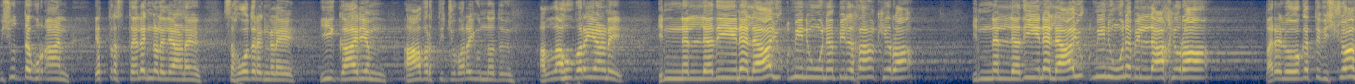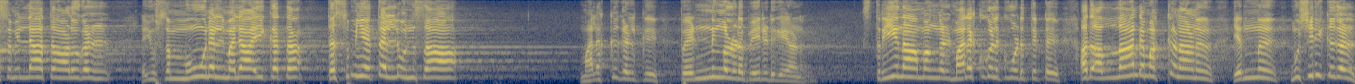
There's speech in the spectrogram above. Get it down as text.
വിശുദ്ധ ഖുർആൻ എത്ര സ്ഥലങ്ങളിലാണ് സഹോദരങ്ങളെ ഈ കാര്യം ആവർത്തിച്ചു പറയുന്നത്? അള്ളാഹു പറയാണ് പരലോകത്ത് വിശ്വാസമില്ലാത്ത ആളുകൾ മലക്കുകൾക്ക് പെണ്ണുങ്ങളുടെ പേരിടുകയാണ്. സ്ത്രീനാമങ്ങൾ മലക്കുകൾക്ക് കൊടുത്തിട്ട് അത് അള്ളാന്റെ മക്കളാണ് എന്ന് മുഷിരിക്കുകൾ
